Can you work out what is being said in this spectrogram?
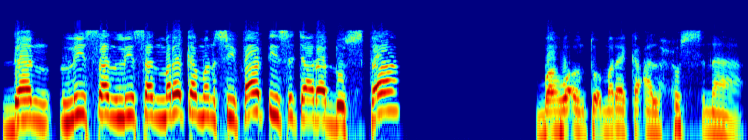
Dan lisan-lisan mereka mensifati secara dusta bahwa untuk mereka al-husna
